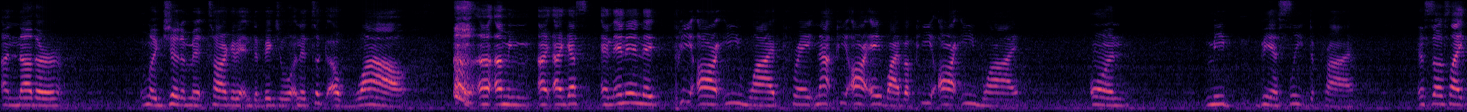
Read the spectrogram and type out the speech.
another legitimate targeted individual, and it took a while. uh, I mean, I, I guess, and, and then they P R E Y pray, not P R A Y, but P R E Y on me being sleep deprived. And so it's like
